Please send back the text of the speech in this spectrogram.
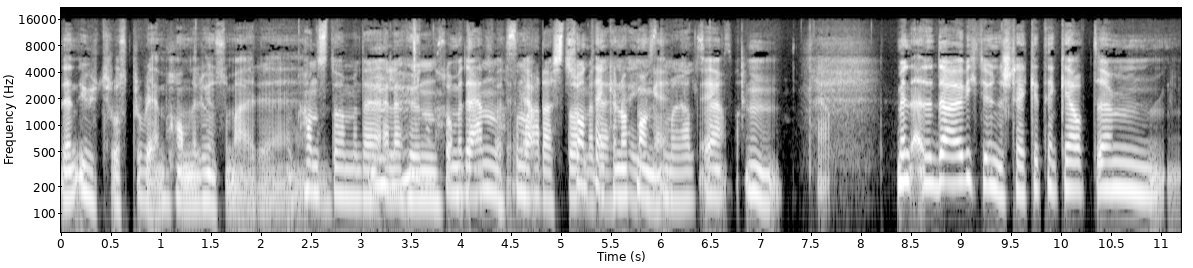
den utros problem. Han eller hun som er eh, Han står med det, eller Mhm, hun, står det den som er der, står sånn med det nok mange. moralske Ja. Mm. Ja. Men eh, det er jo viktig å understreke, tenker jeg, at um,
